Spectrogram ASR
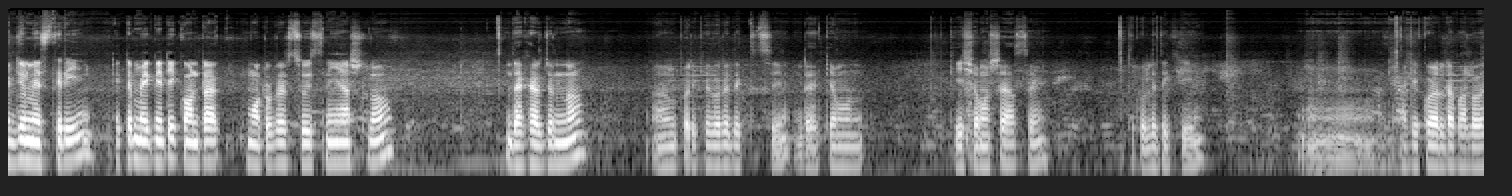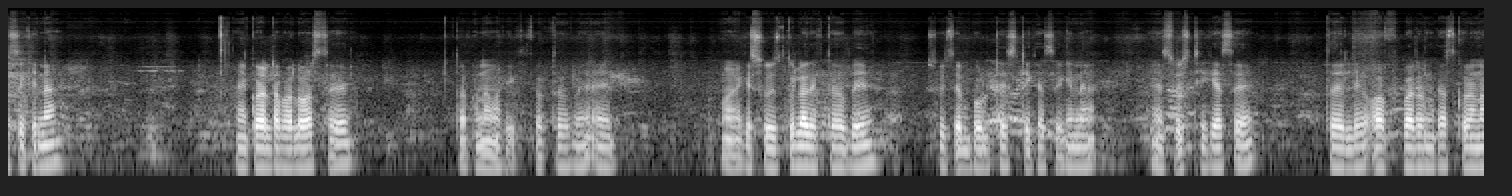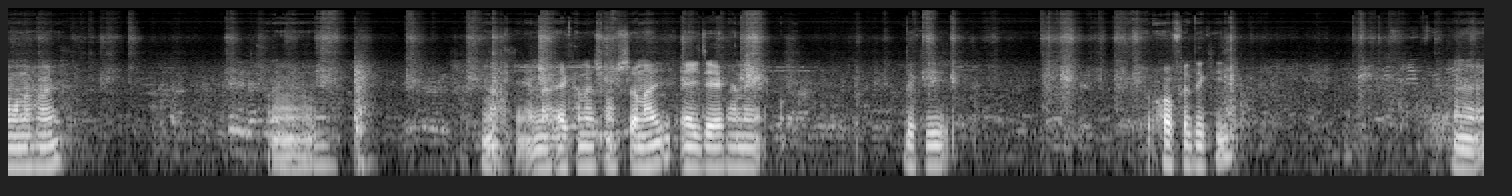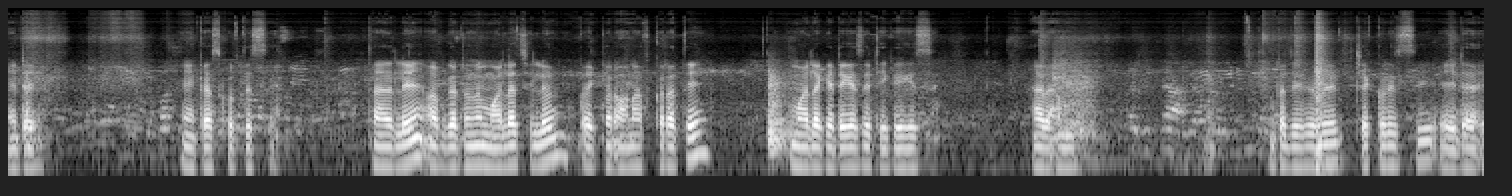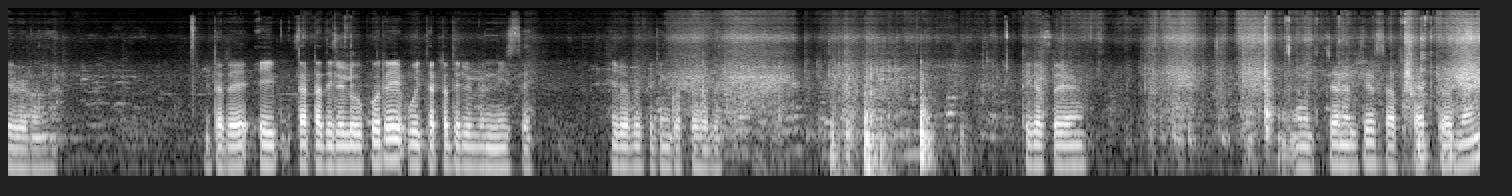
একজন মিস্ত্রি একটা ম্যাগনেটিক কন্ট্যাক্ট মোটরের সুইচ নিয়ে আসলো দেখার জন্য। আমি পরীক্ষা করে দেখতেছি এটা কেমন, কী সমস্যা আছে খুলে দেখি। আগে কয়েলটা ভালো আছে কি না হ্যাঁ কয়েলটা ভালো আছে। তখন আমাকে কী করতে হবে? আমাকে সুইচগুলো দেখতে হবে। সুইচের ভোল্টেজ ঠিক আছে কি না হ্যাঁ সুইচ ঠিক আছে। তাহলে অফ বাটন কাজ করে না মনে হয়। না এখানে সমস্যা নাই। এই যে এখানে দেখি অফে দেখি। হ্যাঁ এটাই। হ্যাঁ কাজ করতেছে। তাহলে অফ বাটনে ময়লা ছিল, কয়েকবার অন অফ করাতে ময়লা কেটে গেছে, ঠিক হয়ে গেছে। আর আম- আমরা যেভাবে চেক করেছি, এইটা এইভাবে না এটারে এই তারটা দিলে উপরে, ওই তারটা দিলে নিচে। এইভাবে ফিটিং করতে হবে। ঠিক আছে? আমাদের চ্যানেলকে সাবস্ক্রাইব করবেন।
